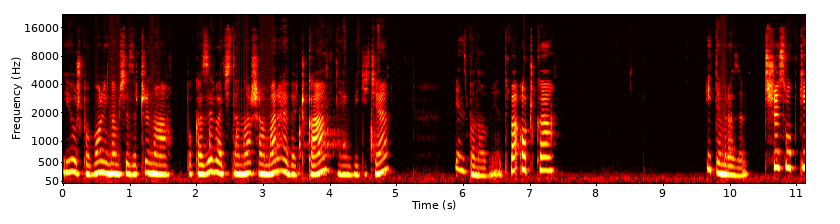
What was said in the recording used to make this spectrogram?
I już powoli nam się zaczyna pokazywać ta nasza marcheweczka, jak widzicie. Więc ponownie dwa oczka i tym razem trzy słupki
